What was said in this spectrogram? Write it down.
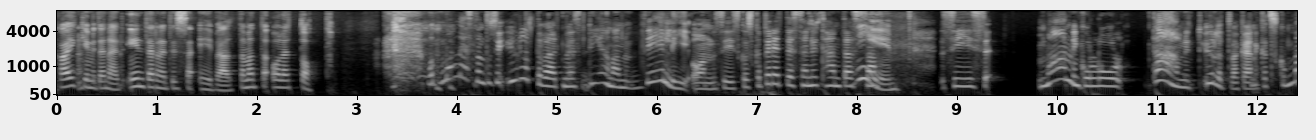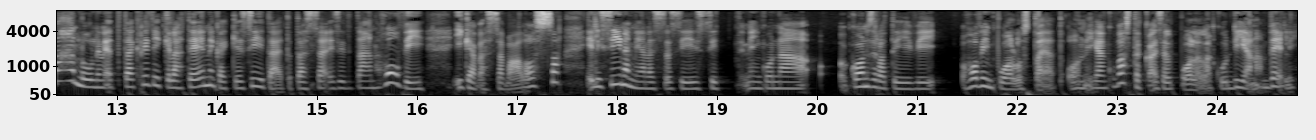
kaikki mitä näet internetissä ei välttämättä ole totta. Mutta mun mielestä on tosi yllättävää, että myös Dianan veli on siis, koska periaatteessa nythän tässä, niin. siis mä oon niinku luul, Tämä on nyt yllättävä käänne. Katso, kun mähän luulin, että tämä kritiikki lähtee ennen kaikkea siitä, että tässä esitetään hovi ikävässä valossa. Eli siinä mielessä siis sit, niin nämä konservatiivi hovin puolustajat on ikään kuin vastakkaisella puolella kuin Dianan veli.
